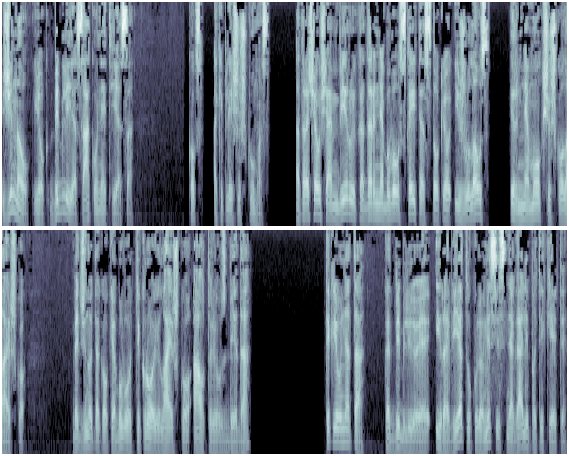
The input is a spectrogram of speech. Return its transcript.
žinau, jog Biblija sako netiesą. Koks akiplėšiškumas. Atrašiau šiam vyrui, kad dar nebuvau skaitęs tokio įžulaus ir nemokšiško laiško. Bet žinote, kokia buvo tikroji laiško autoriaus bėda? Tik jau ne ta, kad Biblijoje yra vietų, kuriomis jis negali patikėti.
